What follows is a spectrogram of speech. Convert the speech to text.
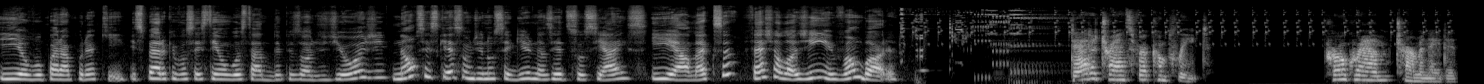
E eu vou parar por aqui. Espero que vocês tenham gostado do episódio de hoje. Não se esqueçam de nos seguir nas redes sociais. E Alexa, fecha a lojinha e vambora! Data transfer complete. Program terminated.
